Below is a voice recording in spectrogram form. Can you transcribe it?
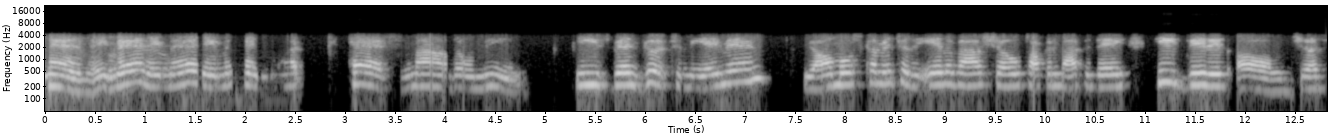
Amen, amen, amen, amen. God has smiled on me. He's been good to me. Amen. We're almost coming to the end of our show talking about today. He did it all just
